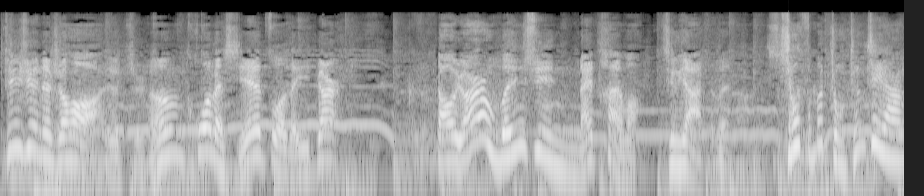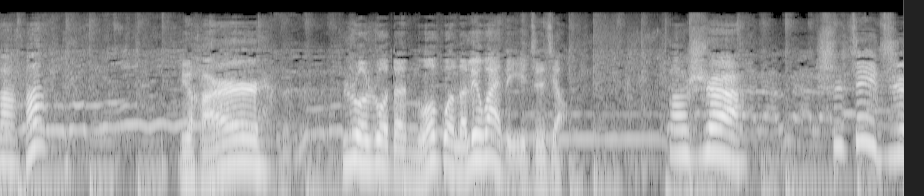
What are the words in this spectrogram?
军训的时候啊，就只能脱了鞋坐在一边。导员闻讯来探望，惊讶的问：“脚怎么肿成这样啊？”啊，女孩弱弱的挪过了另外的一只脚。老师，是这只。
